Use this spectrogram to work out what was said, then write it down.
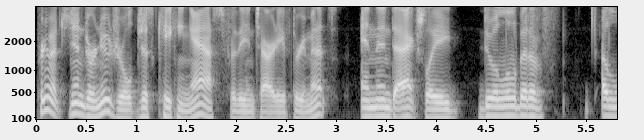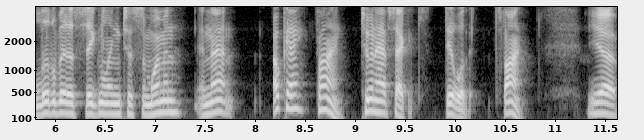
pretty much gender neutral, just kicking ass for the entirety of three minutes. And then to actually do a little bit of a little bit of signaling to some women in that. Okay, fine. Two and a half seconds. Deal with it. It's fine. Yeah.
